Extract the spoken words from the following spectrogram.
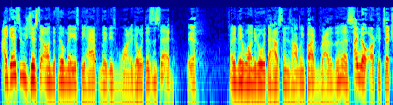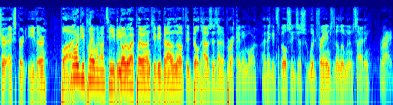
I guess it was just on the filmmakers' behalf. They just want to go with this instead. yeah, I mean, they wanted to go with the house in the Halloween Five rather than this. I'm no architecture expert either, but Nor do you play one on TV. Nor do I play one on TV, but I don't know if they build houses out of brick anymore. I think it's mostly just wood frames and aluminum siding. Right.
